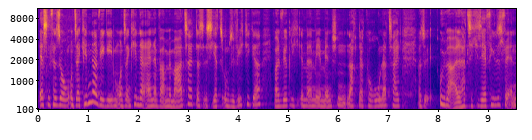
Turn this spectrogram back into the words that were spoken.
Essenversorgung unserer Kinder. Wir geben unseren Kindern eine warme Mahlzeit. Das ist jetzt umso wichtiger, weil wirklich immer mehr Menschen nach der Corona-Zeit, also überall hat sich sehr vieles verändert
